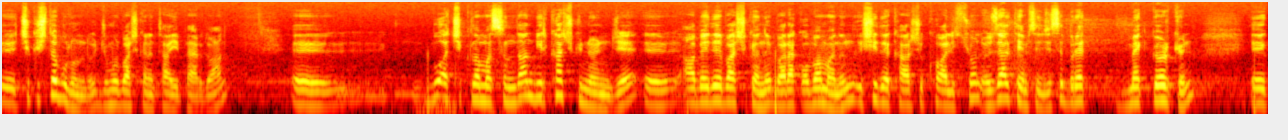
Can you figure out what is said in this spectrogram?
e, çıkışta bulundu Cumhurbaşkanı Tayyip Erdoğan. E, bu açıklamasından birkaç gün önce e, ABD Başkanı Barack Obama'nın IŞİD'e karşı koalisyon özel temsilcisi Brett McGurk'ün e,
